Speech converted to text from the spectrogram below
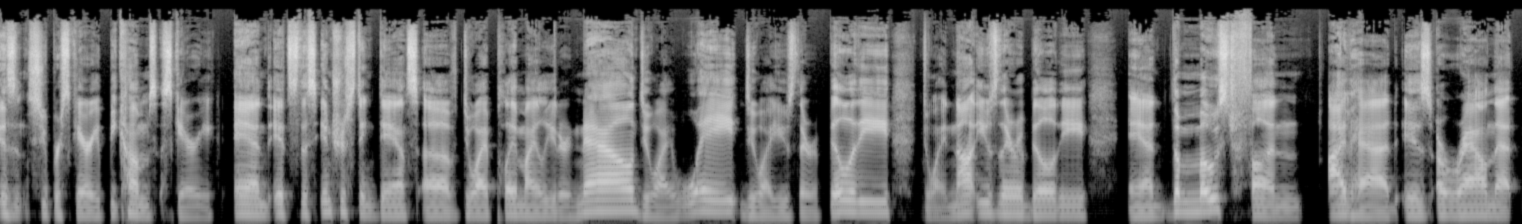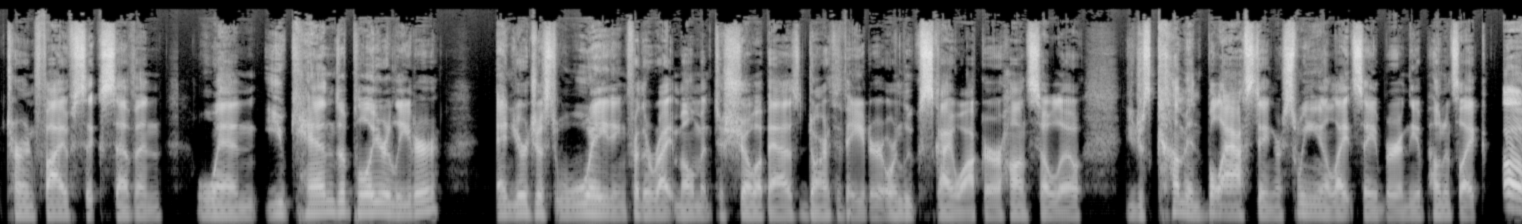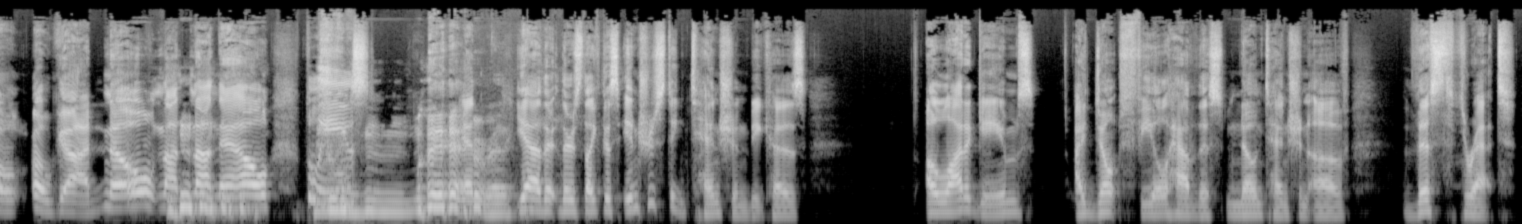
isn't super scary becomes scary. And it's this interesting dance of do i play my leader now? Do i wait? Do i use their ability? Do i not use their ability? And the most fun i've had is around that turn five six seven when you can deploy your leader and you're just waiting for the right moment to show up as Darth Vader or Luke Skywalker or Han Solo. You just come in blasting or swinging a lightsaber, and the opponent's like, "Oh, oh God, no, not not now, please!" and right. yeah, there, there's like this interesting tension because a lot of games I don't feel have this known tension of this threat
